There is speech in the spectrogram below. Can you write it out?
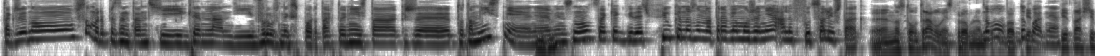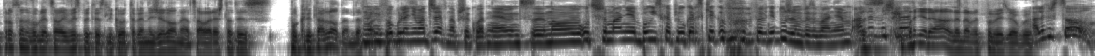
Także no są reprezentanci Grenlandii w różnych sportach. To nie jest tak, że to tam nie istnieje, nie? Mhm. Więc no tak jak widać, w piłkę nożną na trawie może nie, ale w futsal już tak. E, No z tą trawą jest problem. No bo bo dokładnie. 15% w ogóle całej wyspy to jest tylko tereny zielone, a cała reszta to jest pokryta lodem de No facto. i w ogóle nie ma drzew na przykład, nie? Więc no utrzymanie boiska piłkarskiego byłoby pewnie dużym wyzwaniem, To ale jest myślę... chyba nierealne nawet powiedziałbym. Ale wiesz co,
